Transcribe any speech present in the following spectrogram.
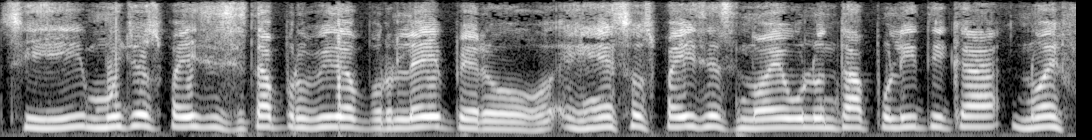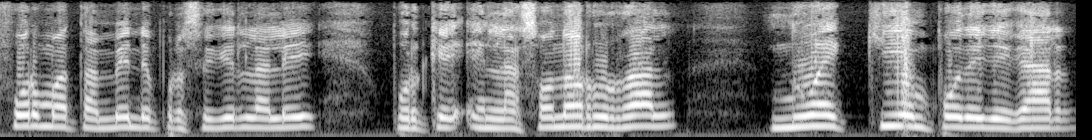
Sí, muchos países está prohibida por ley, pero en esos países no hay voluntad política, no hay forma también de proseguir la ley, porque en la zona rural no hay quien puede llegar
